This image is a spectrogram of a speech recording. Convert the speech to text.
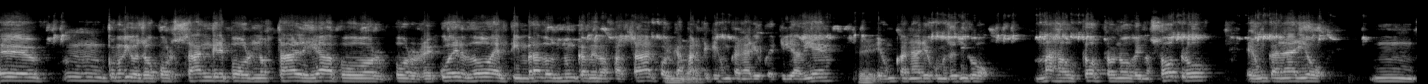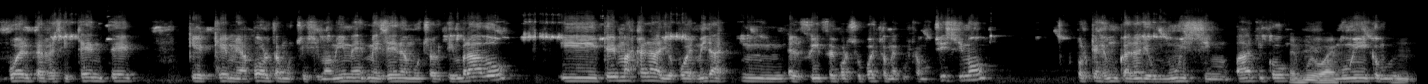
eh, mm, como digo yo, por sangre, por nostalgia, por, por recuerdo. El timbrado nunca me va a faltar, porque Timbrado. aparte que es un canario que cría bien, Sí. es un canario, como te digo, más autóctono de nosotros, es un canario mm, fuerte, resistente, que, que me aporta muchísimo. A mí me, me llena mucho el timbrado. ¿Y qué más canario? Pues mira, mm, el FIFE, por supuesto, me gusta muchísimo, porque es un canario muy simpático, Es muy guay. muy... como- Mm.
